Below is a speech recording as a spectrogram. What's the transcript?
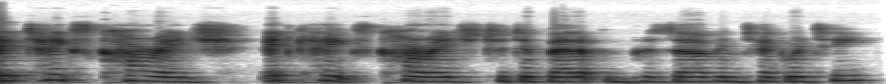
it takes courage. It takes courage to develop and preserve integrity.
